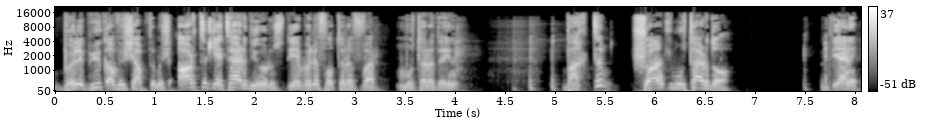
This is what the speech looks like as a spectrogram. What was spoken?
böyle büyük afiş yaptırmış. Artık yeter diyoruz diye böyle fotoğraf var muhtar adayının. Baktım şu anki muhtar da o. Yani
